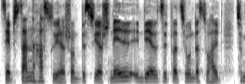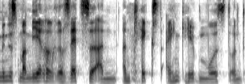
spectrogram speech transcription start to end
Selbst dann hast du ja schon, bist du ja schnell in der Situation, dass du halt zumindest mal mehrere Sätze an, an Text eingeben musst. Und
